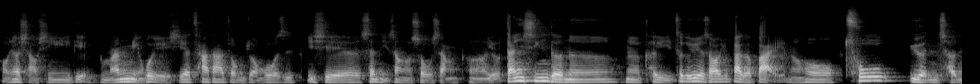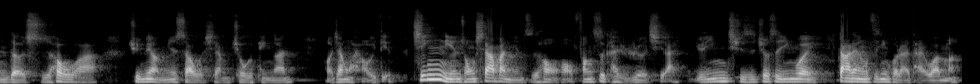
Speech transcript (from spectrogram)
哦，要小心一点，难免会有一些擦擦撞撞，或者是一些身体上的受伤啊、呃。有担心的呢，那可以这个月稍微去拜个拜，然后出远程的时候啊，去庙里面烧个香，求个平安。哦，这样会好一点。今年从下半年之后，哈，房市开始热起来，原因其实就是因为大量的资金回来台湾嘛。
